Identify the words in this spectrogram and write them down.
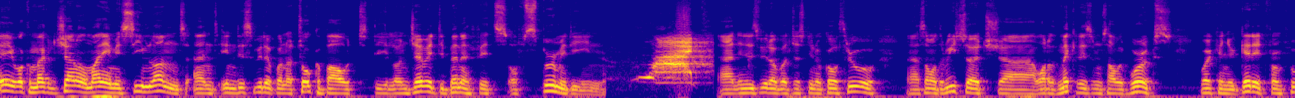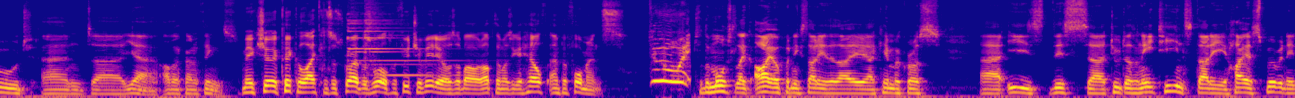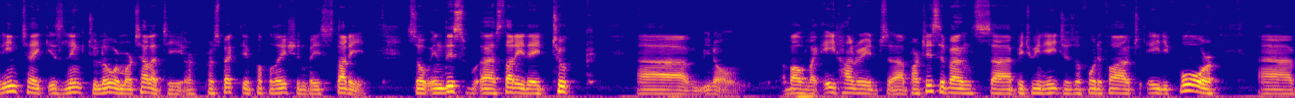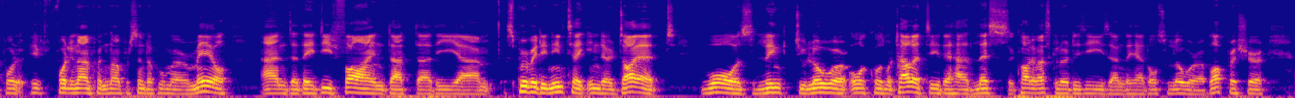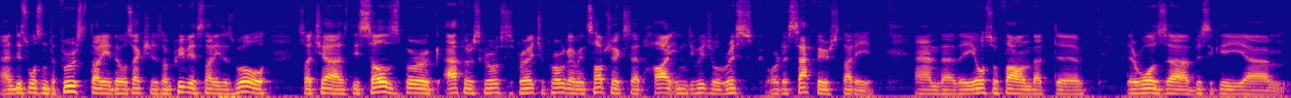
Hey, welcome back to the channel. My name is Siim Land, and in this video I'm gonna talk about the longevity benefits of spermidine. What? And in this video, we'll just you know go through uh, some of the research, uh, what are the mechanisms, how it works, where can you get it from food, and uh, yeah, other kind of things. Make sure you click a like and subscribe as well for future videos about optimizing your health and performance. Do it! So the most like eye-opening study that I uh, came across uh, is this uh, 2018 study higher spermidine intake is linked to lower mortality or prospective population-based study. So in this uh, study they took uh, you know about like 800 uh, participants uh, between the ages of 45 to 84 49.9% of whom are male. And they did find that the um, spermidine intake in their diet was linked to lower all-cause mortality. They had less cardiovascular disease and they had also lower blood pressure. And this wasn't the first study. There was actually some previous studies as well, such as the Salzburg Atherosclerosis Prevention Program in subjects at high individual risk, or the SAPPHIRE study. And uh, they also found that uh, there was uh, basically um,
